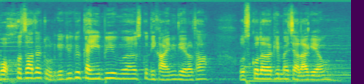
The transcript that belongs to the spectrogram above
बहुत ज़्यादा टूट गई, क्योंकि कहीं भी मैं उसको दिखाई नहीं दे रहा था। उसको लगा कि मैं चला गया हूँ।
